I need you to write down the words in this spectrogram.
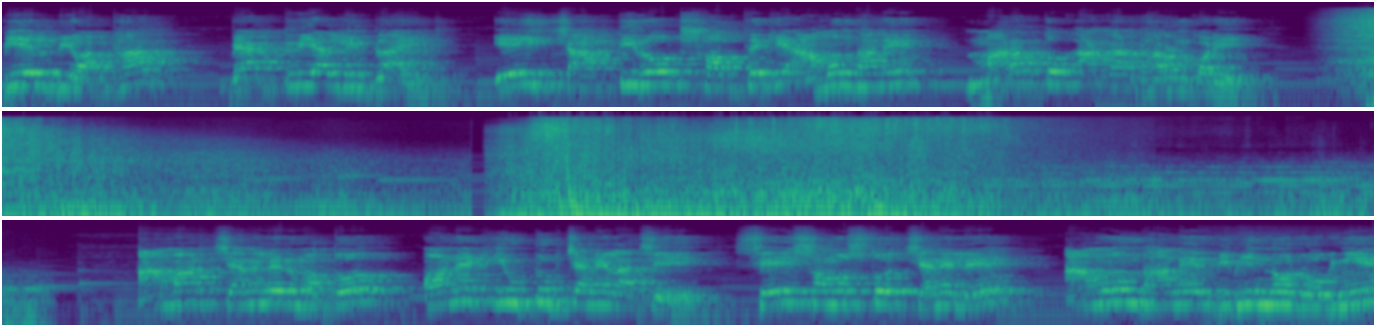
বিএলবি অর্থাৎ ব্যাকটেরিয়াল লিপ ব্লাইট এই চারটি রোগ সব থেকে আমন ধানে মারাত্মক আকার ধারণ করে। আমার চ্যানেলের মতো অনেক ইউটিউব চ্যানেল আছে। সেই সমস্ত চ্যানেলে আমন ধানের বিভিন্ন রোগ নিয়ে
